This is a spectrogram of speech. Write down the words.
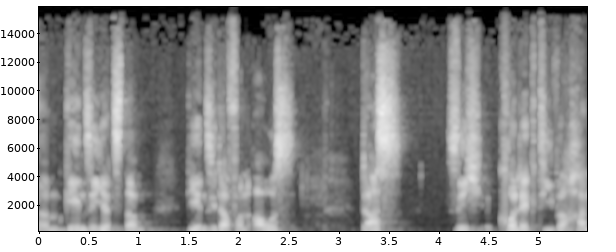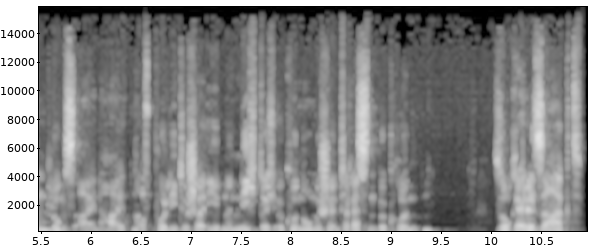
ähm, gehen Sie jetzt da, gehen Sie davon aus, dass sich kollektive Handlungseinheiten auf politischer Ebene nicht durch ökonomische Interessen begründen. Sorel sagt,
